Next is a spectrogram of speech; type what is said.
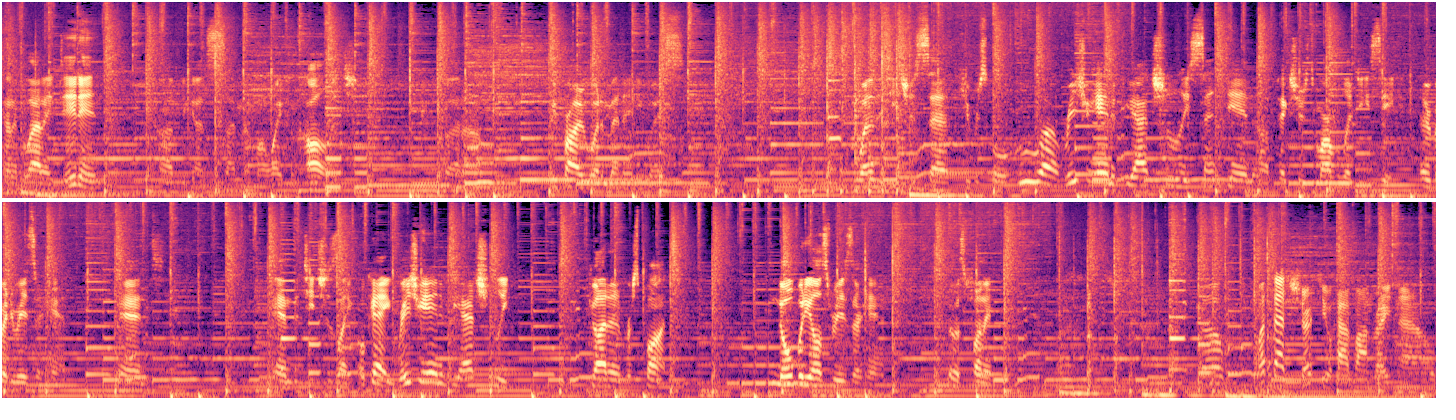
kind of glad I didn't uh, because I met my wife in college. But um, we probably would have met anyways. One of the teachers said, Kubert School, who uh, raise your hand if you actually sent in uh, pictures to Marvel or DC. Everybody raised their hand, and and the teacher's like, okay, raise your hand if you actually got a response. Nobody else raised their hand. It was funny. What's that shirt you have on right now?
